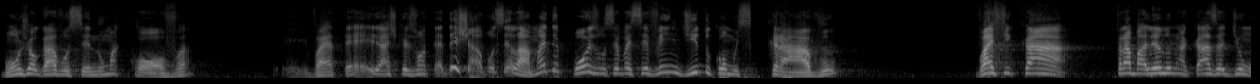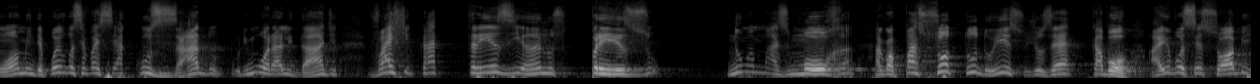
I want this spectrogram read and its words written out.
vão jogar você numa cova, vai até, acho que eles vão até deixar você lá, mas depois você vai ser vendido como escravo, vai ficar trabalhando na casa de um homem, depois você vai ser acusado por imoralidade, vai ficar 13 anos preso numa masmorra. Agora, passou tudo isso, José acabou. Aí você sobe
